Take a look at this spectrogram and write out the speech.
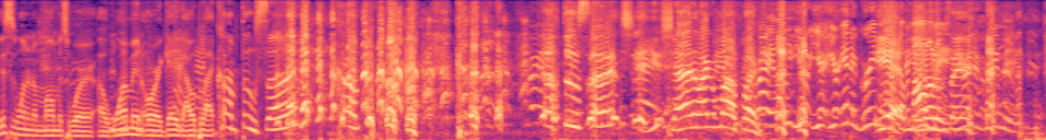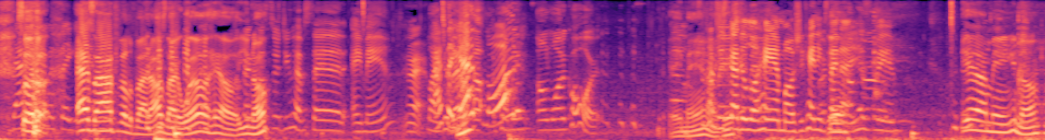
"This is one of the moments where a woman or a gay guy would be like, come through, son, come through, come through, son. Shit, you shining like a motherfucker." right. Like you, you're you're in agreement Yeah, with the you know what I'm moment. saying? You're in agreement. That's So would that's how I felt about it. I was like, "Well, hell, you Okay, know, so should you have said amen? Right. Like, I is say, "Yes, Lord." On one accord. Amen. I Sometimes you just got to do a little hand motion. You can't even say Yeah. nothing. You just being, yeah, I mean, you know,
